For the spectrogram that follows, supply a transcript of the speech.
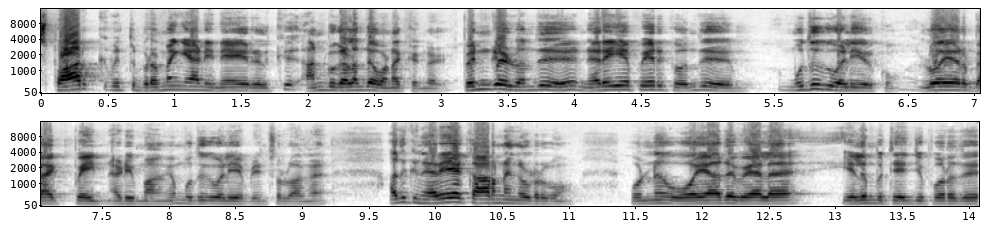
ஸ்பார்க் வித் பிரம்மஞானி நேயர்களுக்கு அன்பு கலந்த வணக்கங்கள். பெண்கள் வந்து நிறைய பேருக்கு வந்து முதுகு வலி இருக்கும். லோயர் பேக் பெயின் அப்படிம்பாங்க. முதுகு வலி அப்படின்னு சொல்லுவாங்க. அதுக்கு நிறைய காரணங்கள் இருக்கும். ஒன்று ஓயாத வேலை எலும்பு தேஞ்சு போகிறது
